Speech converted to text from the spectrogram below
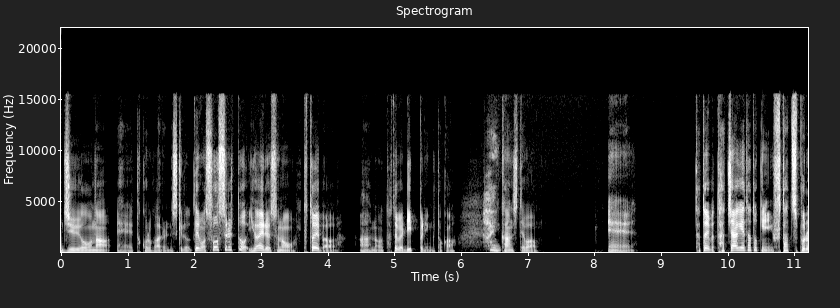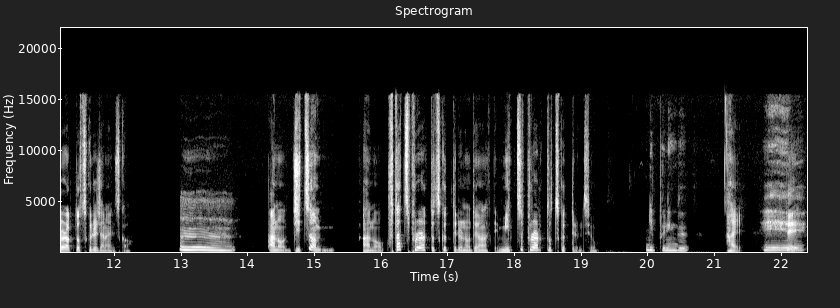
重要な、えーところがあるんですけど、でもそうすると、いわゆるその、例えば、あの例えばリップリングとかにはい。関しては、えー例えば立ち上げた時に2つプロダクト作るじゃないですか。うーんあの、実は、あの、2つプロダクト作ってるのではなくて、3つプロダクト作ってるんですよ。リップリングはい。で、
